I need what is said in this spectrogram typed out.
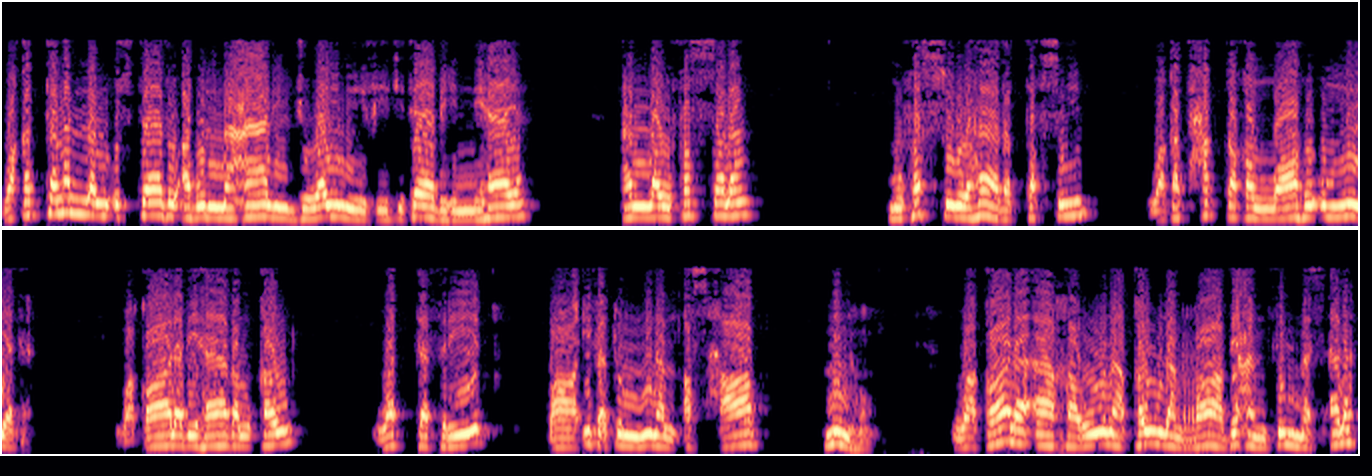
وقد تملى الأستاذ أبو المعالي الجويني في كتابه النهاية أن لو فصل مفصل هذا التفصيل وقد حقق الله أمنيته. وقال بهذا القول والتفريق طائفة من الأصحاب منهم. وقال آخرون قولا رابعا في المسألة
